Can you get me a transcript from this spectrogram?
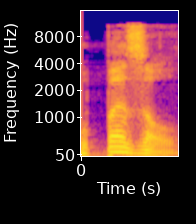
o puzzle.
